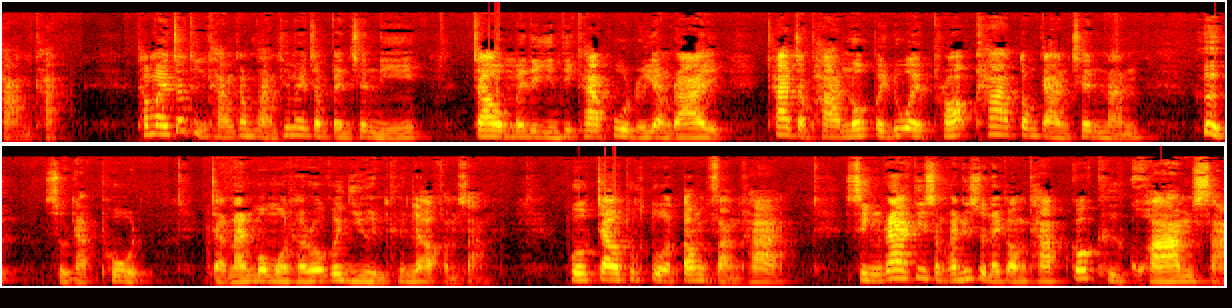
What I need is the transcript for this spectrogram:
ถามขัดทำไมเจ้าถึงถามคำถามที่ไม่จำเป็นเช่นนี้ เจ้าไม่ได้ยินที่ข้าพูดหรืออย่างไรข้าจะพานกไปด้วย เพราะข้าต้องการเช่นนั้นฮึสุนัขพูด จากนั้นโมโมทาโร่ก็ยืนขึ้นและออกคำสั่ง พวกเจ้าทุกตัวต้องฟังข้าสิ่งแรกที่สำคัญที่สุดในกองทัพก็คือความสา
